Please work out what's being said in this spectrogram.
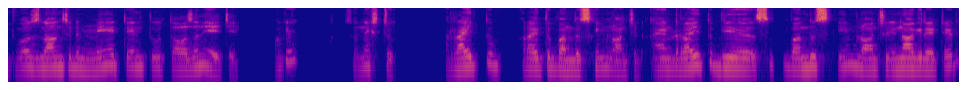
it was launched May ten two thousand eighteen okay so next రైతు రైతు బంధు స్కీమ్ లాంచ్డ్ అండ్ రైతు బి- బంధు స్కీమ్ లాంచ్ ఇనాగ్రేటెడ్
